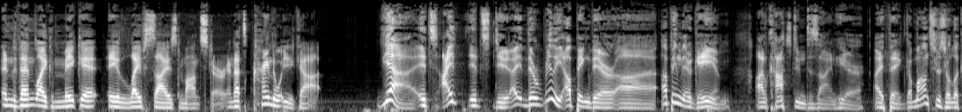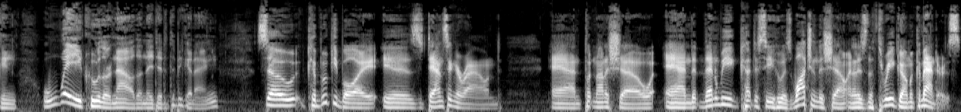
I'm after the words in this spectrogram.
and then like make it a life-sized monster, and that's kind of what you got. Yeah, it's I it's dude, I, they're really upping their uh upping their game on costume design here. I think the monsters are looking way cooler now than they did at the beginning. So Kabuki Boy is dancing around and putting on a show, and then we cut to see who is watching the show, and it is the three Goma commanders.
